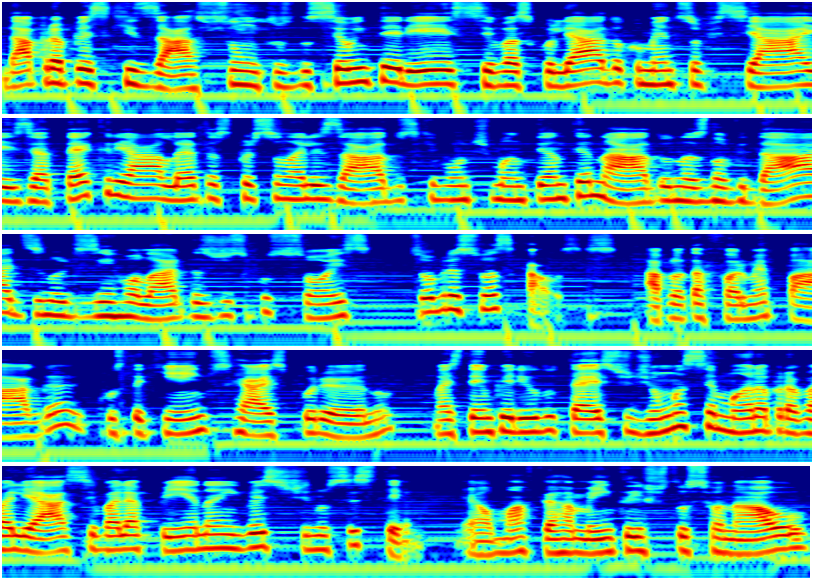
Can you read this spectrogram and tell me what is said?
Dá para pesquisar assuntos do seu interesse, vasculhar documentos oficiais e até criar alertas personalizados que vão te manter antenado nas novidades e no desenrolar das discussões sobre as suas causas. A plataforma é paga, custa 500 reais por ano, mas tem um período teste de uma semana para avaliar se vale a pena investir no sistema. É uma ferramenta institucional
